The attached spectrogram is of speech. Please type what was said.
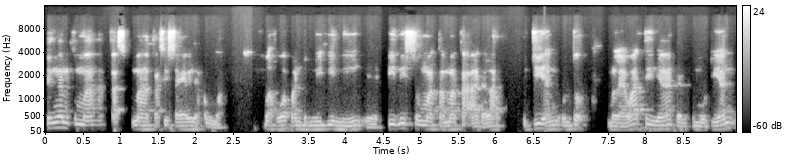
dengan kemaha kasih sayangnya Allah, bahwa pandemi ini ya, ini semata-mata adalah ujian untuk melewatinya dan kemudian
